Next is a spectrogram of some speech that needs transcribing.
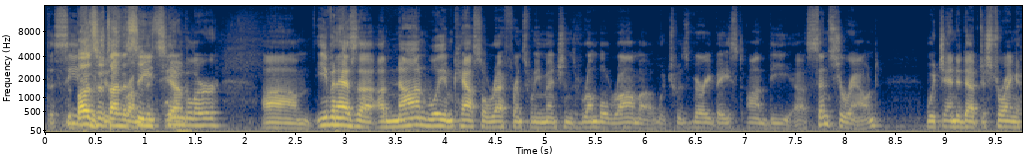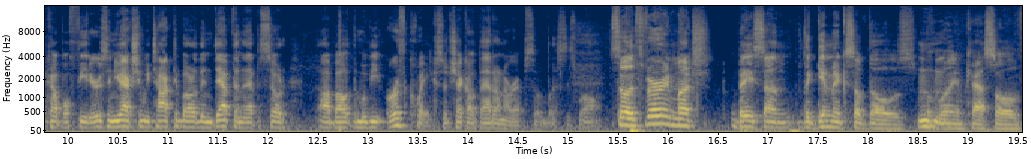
the seats, buzzers which is on the seats, yeah. Tingler. Um, even has a, a non William Castle reference when he mentions Rumble Rama, which was very based on the uh, Sensurround, which ended up destroying a couple theaters. And you actually we talked about it in depth in an episode about the movie Earthquake. So check out that on our episode list as well. So it's very much based on the gimmicks of those of Mm-hmm. William Castle of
